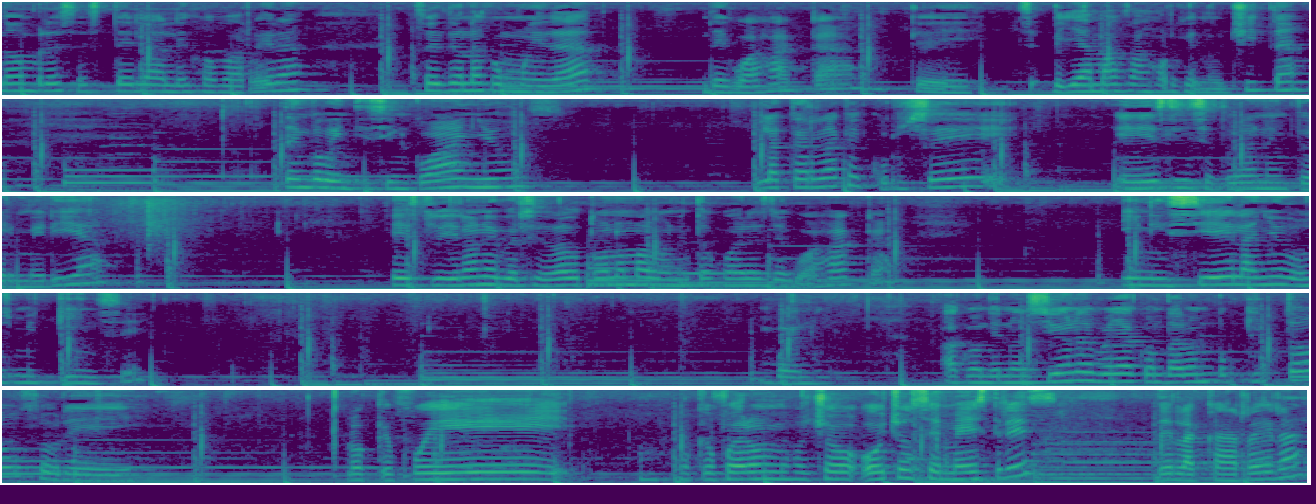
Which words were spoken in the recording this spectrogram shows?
nombre es Estela Alejo Barrera. Soy de una comunidad de Oaxaca que se llama San Jorge Nuchita. Tengo 25 años. La carrera que cursé es licenciatura en enfermería. Estudié en la Universidad Autónoma Benito Juárez de Oaxaca. Inicié el año 2015. Bueno, a continuación les voy a contar un poquito sobre lo que fue lo que fueron ocho, semestres de la carrera.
